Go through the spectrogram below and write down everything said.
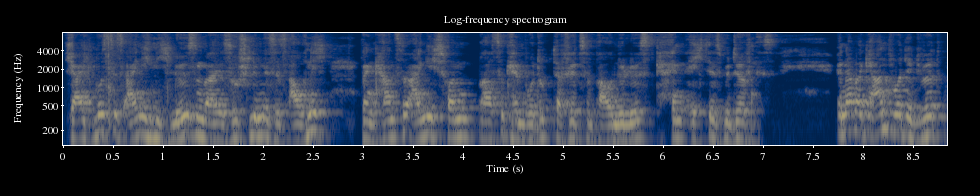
ja, ich muss es eigentlich nicht lösen, weil so schlimm ist es auch nicht, dann kannst du eigentlich schon, brauchst du kein Produkt dafür zu bauen, du löst kein echtes Bedürfnis. Wenn aber geantwortet wird,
